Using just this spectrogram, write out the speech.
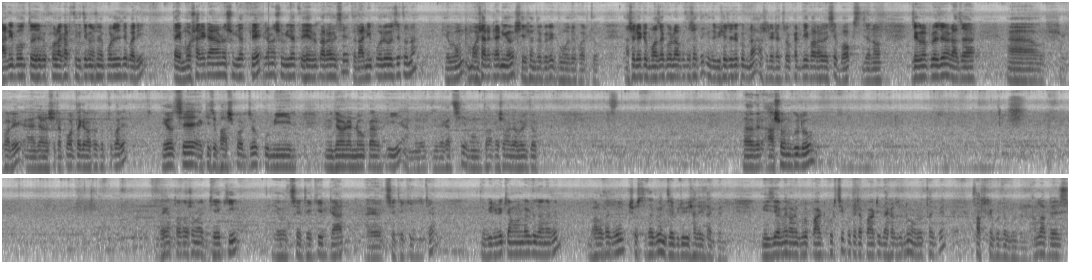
রানী বলতো, এভাবে খোলাঘাট থেকে যে কোনো সময় পড়ে যেতে পারি। তাই মশারি টানানোর সুবিধার্থে টানানোর সুবিধার্থে এভাবে করা হয়েছে। তো রানী পড়েও যেত না এবং মশারি টানিয়েও সেই সুন্দর করে ঘুমোতে পারতো। আসলে একটু মজা করল আপনাদের সাথে, কিন্তু বিষয়টা এরকম না। আসলে এটা চৌকাট দিয়ে করা হয়েছে, বক্স, যেন যে কোনো প্রয়োজনে রাজা ঘরে যেন সেটা পর্দাকে রক্ষা করতে পারে। এ হচ্ছে কিছু ভাস্কর্য, কুমির, বিভিন্ন ধরনের নৌকার ই আমরা দেখাচ্ছি এবং থাকার সময় ব্যবহৃত তাদের আসনগুলো। দেখেন থাকার সময় ঢেকি, এ হচ্ছে ঢেকির ডাট আর এ হচ্ছে ঢেকিটা তো ভিডিওটি কেমন লাগল জানাবেন। ভালো থাকবেন, সুস্থ থাকবেন, যে ভিডিওর সাথেই থাকবেন। মিউজিয়ামের অনেকগুলো পার্ট করছি, প্রতিটা পার্টি দেখার জন্য অনুরোধ থাকবে। সাবস্ক্রাইব করতে ভুলবেন আল্লাহ হাফেজ।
